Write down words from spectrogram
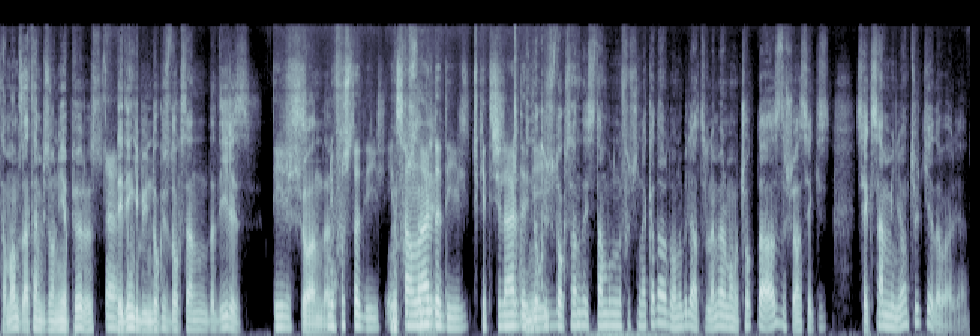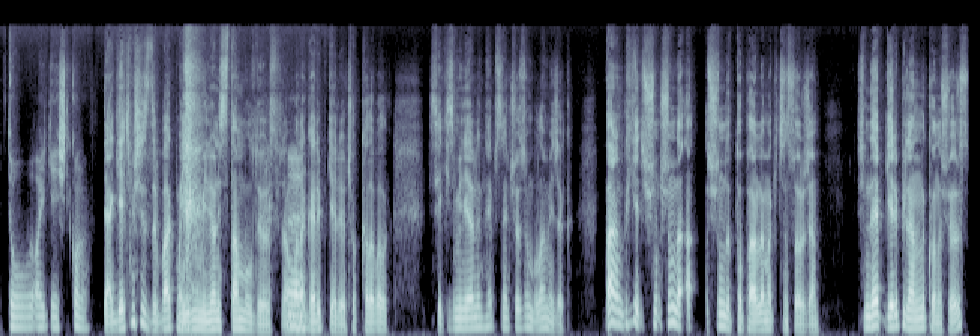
tamam zaten biz onu yapıyoruz. Evet. Dediğin gibi 1990'da değiliz değiliz. Şu anda. Nüfus da değil. insanlar da değil. da değil. Tüketiciler de 1990'da değil. 1990'da İstanbul nüfusu ne kadardı onu bile hatırlamıyorum ama çok daha azdı. Şu an 8 80 milyon Türkiye'de var yani. Doğru ay geçtik onu. Yani geçmişizdir bakma 20 milyon İstanbul diyoruz falan. evet. Bana garip geliyor. Çok kalabalık. 8 milyarın hepsine çözüm bulamayacak. Ben peki şunu, şunu da şunu da toparlamak için soracağım. Şimdi hep geri planını konuşuyoruz.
